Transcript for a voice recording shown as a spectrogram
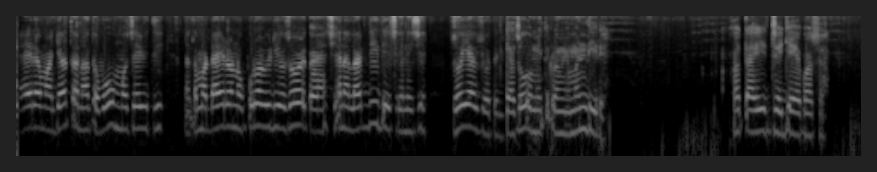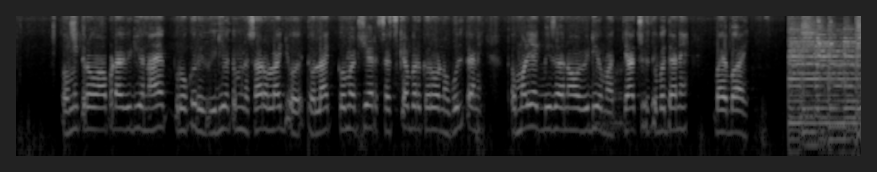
ડાયરામાં જતા ના તો બહુ મજા આવી હતી. અને તમારા ડાયરાનો પૂરો વીડિયો જોયો તો અહીંયા ચેનલ આપી દીધી છે નીચે. જોઈ આવજો તમે. ત્યાં જુઓ મિત્રો અમે મંદિરે. હતા એ જ જગ્યાએ પાછા. તો મિત્રો, આપણા વીડિયો નાયક પૂરો કરી વીડિયો તમને સારો લાગ્યો હોય તો લાઈક કોમેન્ટ શેર સબસ્ક્રાઈબર કરવાનું ભૂલતા નહીં. તો મળીએ એક બીજા નવા વિડીયોમાં. ત્યાં સુધી બધાને બાય બાય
